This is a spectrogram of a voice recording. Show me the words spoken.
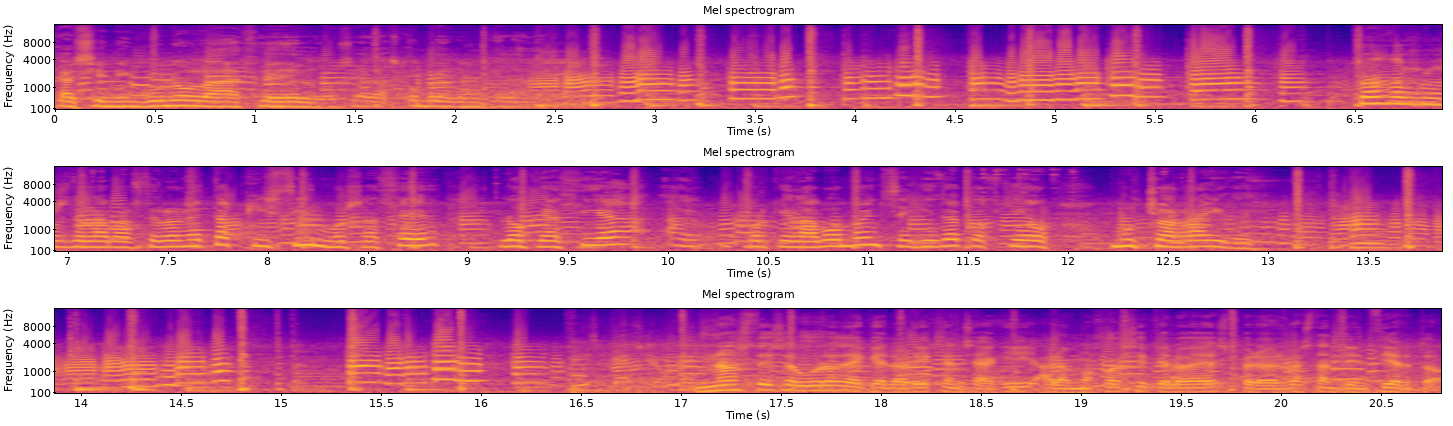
casi ninguno la hace él, o sea, las compra congeladas. Todos los de la Barceloneta quisimos hacer lo que hacía, porque la bomba enseguida cogió mucho arraigo. No estoy seguro de que el origen sea aquí, a lo mejor sí que lo es, pero es bastante incierto.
